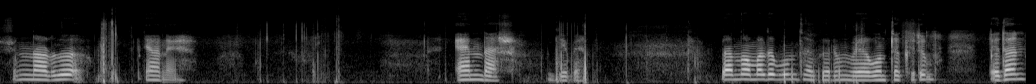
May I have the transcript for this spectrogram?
Şunlar da yani Ender gibi. Ben normalde bunu takarım veya bunu takarım. Neden?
